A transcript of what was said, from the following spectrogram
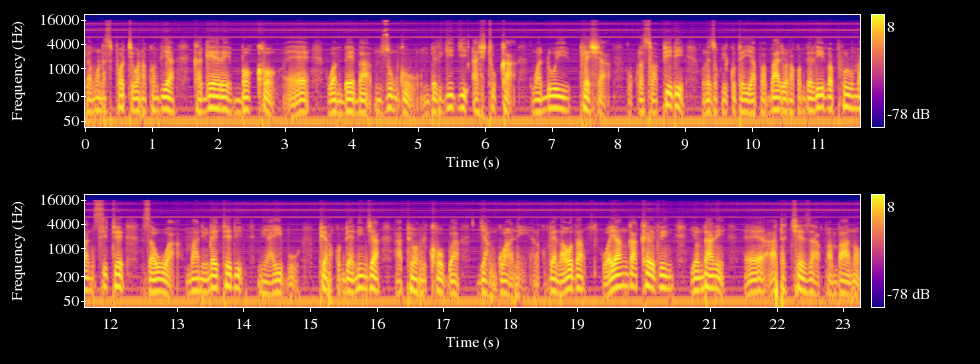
la Mwanaspoti, wanakuambia Kagere Boko eh, wambeba mzungu, Mbelgiji ashtuka, Mwadui pressure ukurasa wa pili unaweza kuikuta hii hapa bali wanakwambia Liverpool Man City zaua Man United ni aibu. Pia anakwambia Ninja apewa mikoba Jangwani, anakwambia naodha wa Yanga Kelvin Yondani e, atacheza pambano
